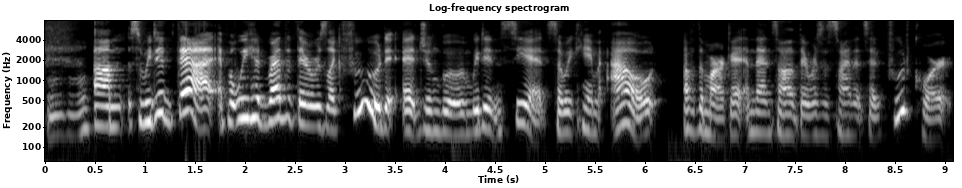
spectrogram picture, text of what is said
Mhm. Um, so we did that, but we had read that there was like food at Joong Boo and we didn't see it. So we came out of the market and then saw that there was a sign that said food court.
